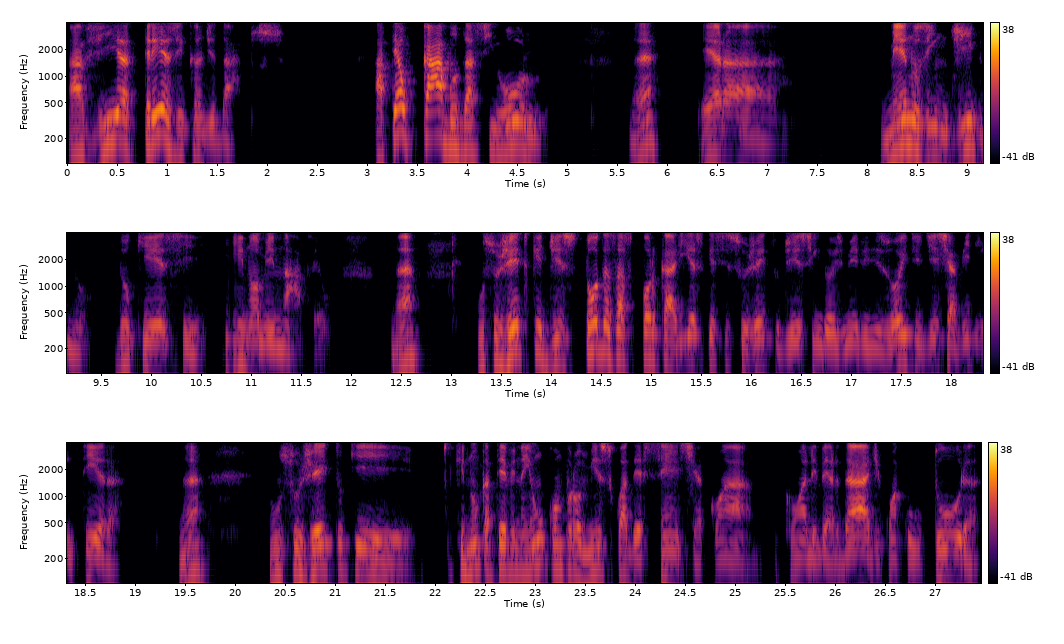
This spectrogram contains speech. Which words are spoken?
havia 13 candidatos. Até o cabo da Ciolo né, era menos indigno do que esse inominável. Né? Um sujeito que diz todas as porcarias que esse sujeito disse em 2018 e disse a vida inteira. Né? Um sujeito que, que nunca teve nenhum compromisso com a decência, com a, com a liberdade, com a cultura,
